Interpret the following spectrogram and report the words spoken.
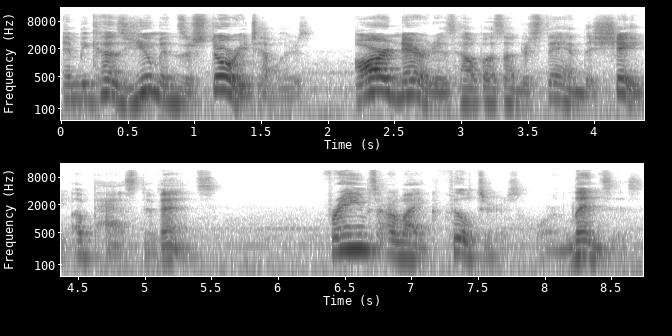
And because humans are storytellers, our narratives help us understand the shape of past events. Frames are like filters or lenses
